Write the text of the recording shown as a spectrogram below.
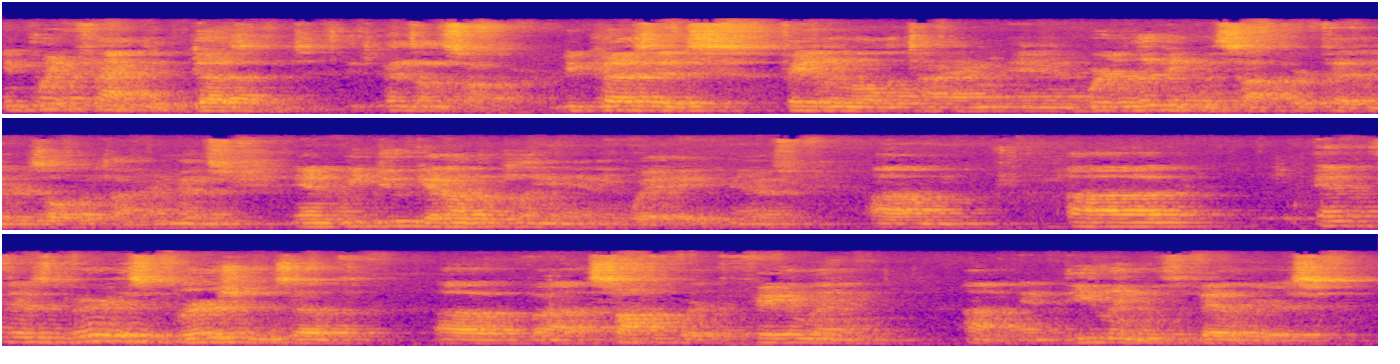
in point of fact, it doesn't it depends on the software. because it's failing all the time, and we're living with software failures all the time, and, and we do get on the plane anyway. And, um, uh, and there's various versions of, of uh, software failing um, and dealing with failures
